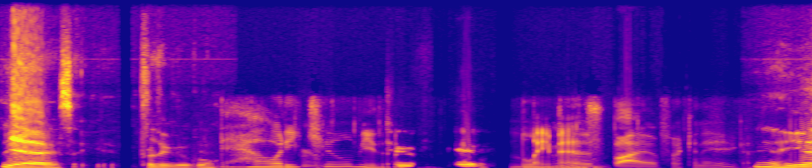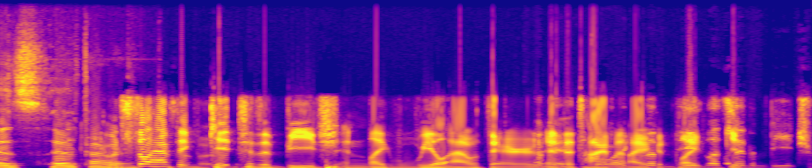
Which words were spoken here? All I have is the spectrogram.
Yeah, it's like, for the Google. how would he kill me though? Two, Game. Lame ass. buy a fucking egg. Yeah, he has has You power. would still have to get to the beach and like wheel out there Okay, in a so, time that I the could be- like Let's say the beach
